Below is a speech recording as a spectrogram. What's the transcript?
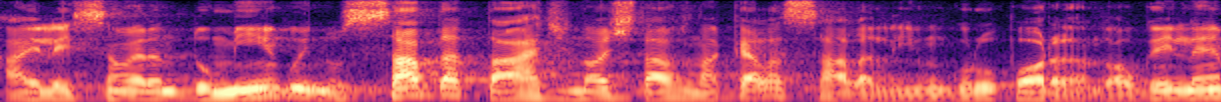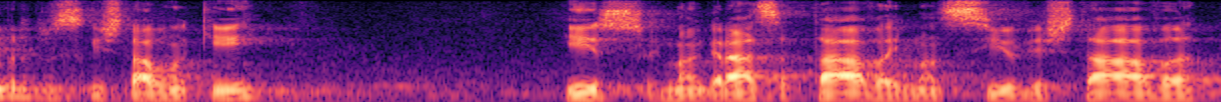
A eleição era no domingo e no sábado à tarde nós estávamos naquela sala ali, um grupo orando. Alguém lembra dos que estavam aqui? Isso, irmã Graça estava, irmã Silvia estava.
